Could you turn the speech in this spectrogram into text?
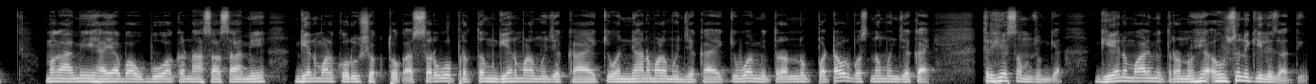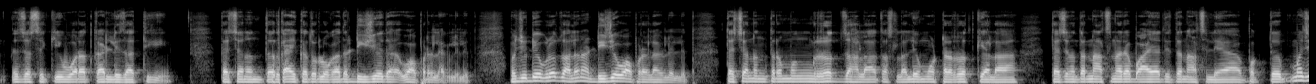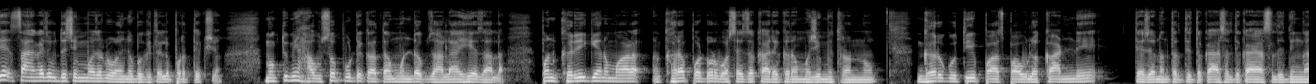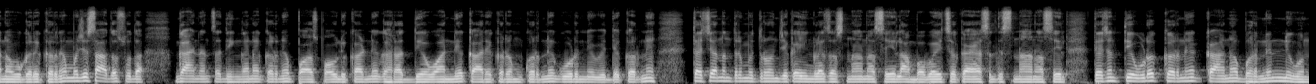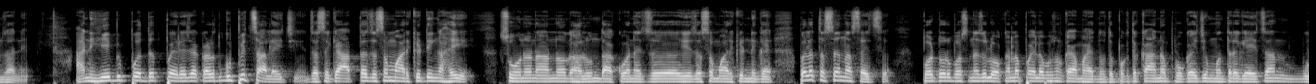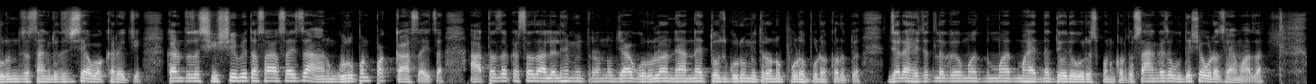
मग आम्ही ह्या या भाऊ बुवाकडनं असा असा आम्ही गेनमाळ करू शकतो का? सर्वप्रथम गेनमाळ म्हणजे काय? किंवा ज्ञानमाळ म्हणजे काय? किंवा मित्रांनो पटावर बसणं म्हणजे काय? तर हे समजून घ्या. गेनमाळ मित्रांनो हे हौसने केले जाते. जसं की वरात काढली जाते. त्याच्यानंतर काय काय तर लोक आता डी जे वापरायला लागलेले आहेत. म्हणजे डेव्हलप झालं ना डी जे वापरायला लागलेले आहेत. त्याच्यानंतर मग रथ झाला तसला लय मोठा रथ केला. त्याच्यानंतर नाचणाऱ्या बाया तिथं नाचल्या. फक्त म्हणजे सांगायच्या उद्देश मी माझ्या डोळ्यानं बघितलेलं प्रत्यक्ष. मग तुम्ही हावसपोटे करता मंडप झाला हे झाला. पण खरी गेनमाळ खरा पटवर बसायचा कार्यक्रम म्हणजे मित्रांनो घरगुती पाच पावलं काढणे त्याच्यानंतर तिथं काय असेल ते काय असेल ते धिंगाणा वगैरे करणे म्हणजे साधा सुद्धा गाण्यांचा धिंगाणा करणे पाच पावले काढणे घरात देव आणणे कार्यक्रम करणे गोड नैवेद्य करणे. त्याच्यानंतर मित्रांनो जे काही इंगळाचं स्नान असेल आंबाबाईचं काय असेल ते स्नान असेल त्याच्यानं तेवढं करणे कानं भरणे निघून जाणे. आणि हे बी पद्धत पहिल्याच्या काळात गुपित चालायची. जसं की आता जसं मार्केटिंग आहे सोनं नाणं घालून दाखवण्याचं हे जसं मार्केटिंग आहे पहिलं तसं नसायचं. पटवर बसण्याचं लोकांना पहिल्यापासून काय माहीत नव्हतं. फक्त कानं फोकायचे मंत्र घ्यायचा आणि गुरूंचं सांगितलं तशी सेवा करायची. कारण त्याचा शिष्य बी तसा असायचा आणि गुरु पण पक्का असायचा. आताचं कसं झालेलं आहे मित्रांनो ज्या गुरुला ज्ञान नाही तोच गुरु मित्रांनो पुढं पुढं करतोय. ज्याला ह्याच्यातलं गमत मत माहीत नाही तो देवरस पण करतो. सांगायचा उद्देश एवढाच आहे माझा.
